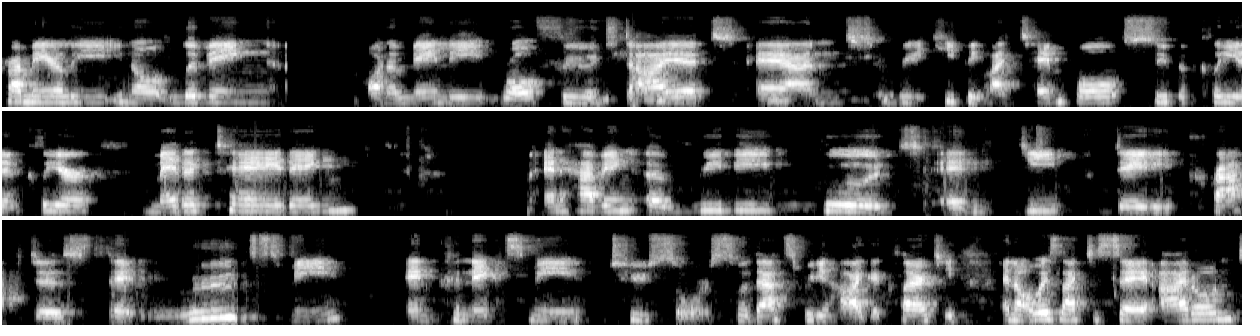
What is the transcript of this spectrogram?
primarily you know living um, on a mainly raw food diet and really keeping my temple super clean and clear meditating and having a really good and deep daily practice that roots me and connects me to source. So that's really how I get clarity. And I always like to say, I don't,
